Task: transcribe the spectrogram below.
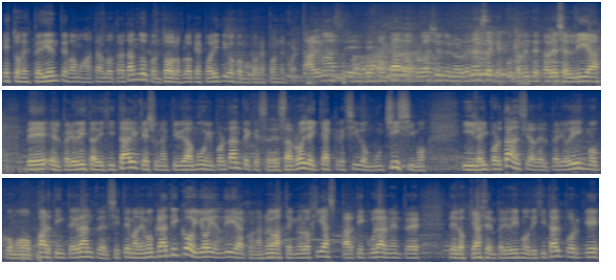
estos expedientes, vamos a estarlo tratando con todos los bloques políticos como corresponde el cuarto. Además, eh, destacar la aprobación de una ordenanza que justamente establece el Día del Periodista Digital, que es una actividad muy importante que se desarrolla y que ha crecido muchísimo, y la importancia del periodismo como parte integrante del sistema democrático y hoy en día con las nuevas tecnologías, particularmente de los que hacen periodismo digital, porque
